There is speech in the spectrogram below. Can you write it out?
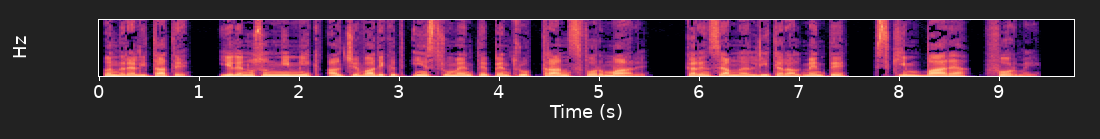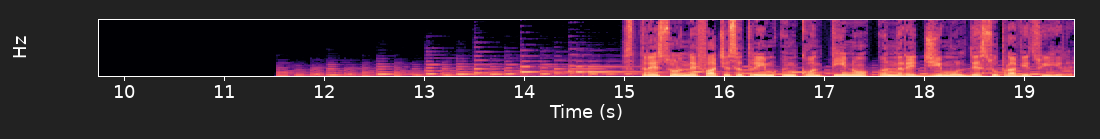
În realitate, ele nu sunt nimic altceva decât instrumente pentru transformare, care înseamnă literalmente schimbarea formei. Stresul ne face să trăim în continuu în regimul de supraviețuire.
